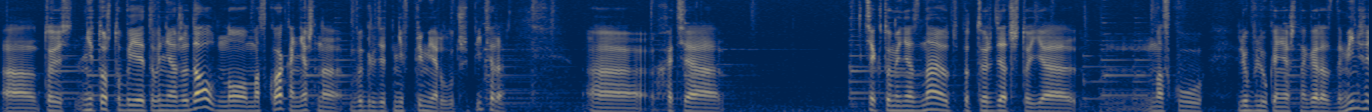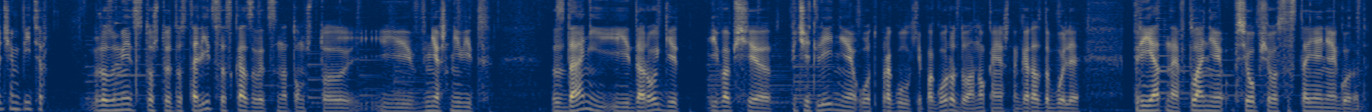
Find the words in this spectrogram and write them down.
А, то есть не то, чтобы я этого не ожидал, но Москва, конечно, выглядит не в пример лучше Питера. А, хотя те, кто меня знают, подтвердят, что я Москву люблю, конечно, гораздо меньше, чем Питер. Разумеется, то, что это столица, сказывается на том, что и внешний вид зданий, и дороги, и вообще впечатление от прогулки по городу, оно, конечно, гораздо более приятное в плане всеобщего состояния города.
